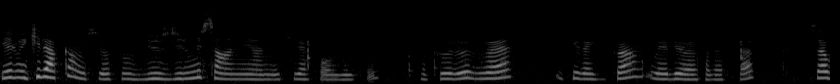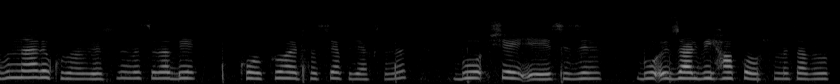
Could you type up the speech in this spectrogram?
Diyelim 2 dakika mı istiyorsunuz? 120 saniye yani 2 dakika olduğu için yapıyoruz ve 2 dakika veriyor arkadaşlar. Mesela bunu nerede kullanabilirsiniz? Mesela bir korku haritası yapacaksınız. Bu şey e, sizin bu özel bir hap olsun. Mesela bu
